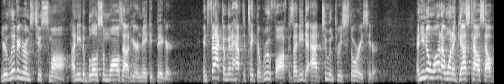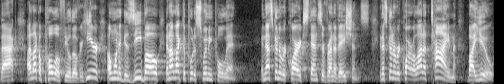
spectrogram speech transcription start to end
Your living room's too small. I need to blow some walls out here and make it bigger. In fact, I'm going to have to take the roof off because I need to add two and three stories here. And you know what? I want a guest house out back. I'd like a polo field over here. I want a gazebo, and I'd like to put a swimming pool in. And that's going to require extensive renovations. And it's going to require a lot of time by you.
